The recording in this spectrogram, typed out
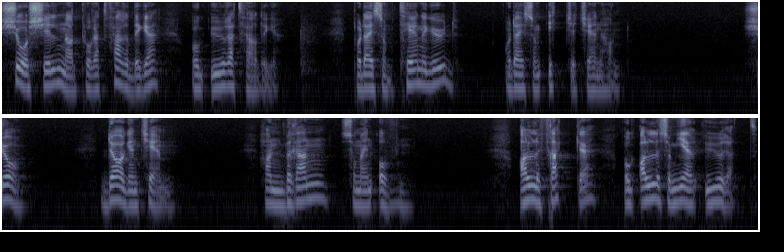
sjå skilnad på rettferdige og urettferdige, på de som tjener Gud, og de som ikke tjener Han. Sjå, dagen kjem, han brenn som en ovn. Alle frekke og alle som gjør urett,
